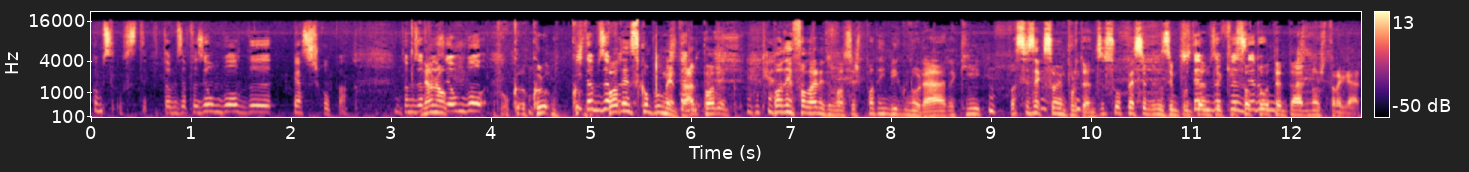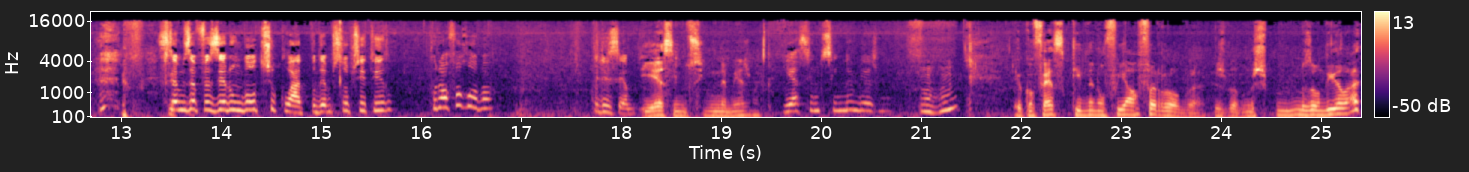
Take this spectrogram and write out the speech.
como se, se estamos a fazer um bolo de. Peço desculpa. Estamos a Não, fazer não. um bolo. O cu- cu- cu- Estamos a Podem fa- se complementar, Estamos- podem, podem falar entre vocês, podem me ignorar. Aqui, vocês é que são importantes. Eu sou a peça menos importante aqui, só estou a tentar não estragar. Estamos a fazer um bolo de chocolate. Podemos substituí-lo por alfarroba, por exemplo. E é assim docinho na mesma? E é assim docinho na mesma. Eu confesso que ainda não fui à alfarroba, mas, mas um dia lá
